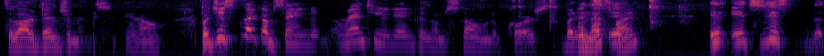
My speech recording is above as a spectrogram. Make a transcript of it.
it's a lot of Benjamins, you know. But just like I'm saying, ranting again because I'm stoned, of course. But And that's it- fine. It, it's just the,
